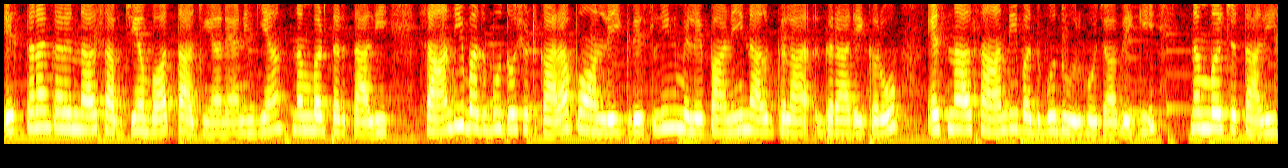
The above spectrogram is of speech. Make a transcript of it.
ਇਸ ਤਰ੍ਹਾਂ ਕਰਨ ਨਾਲ ਸਬਜ਼ੀਆਂ ਬਹੁਤ ਤਾਜ਼ੀਆਂ ਰਹਿਣਗੀਆਂ। ਨੰਬਰ 43 ਸਾਹ ਦੀ ਬਦਬੂ ਤੋਂ ਛੁਟਕਾਰਾ ਪਾਉਣ ਲਈ ਗ੍ਰਿਸਲੀਨ ਮਿਲੇ ਪਾਣੀ ਨਾਲ ਗਲਾ- ਗਰਾਰੇ ਕਰੋ। ਇਸ ਨਾਲ ਸਾਹ ਦੀ ਬਦਬੂ ਦੂਰ ਹੋ ਜਾਵੇਗੀ। ਨੰਬਰ 44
